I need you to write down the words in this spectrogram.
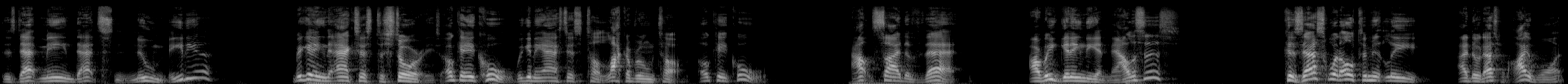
does that mean that's new media? We're getting the access to stories. Okay, cool. We're getting access to locker room talk. Okay, cool. Outside of that, are we getting the analysis? Because that's what ultimately I know that's what I want.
